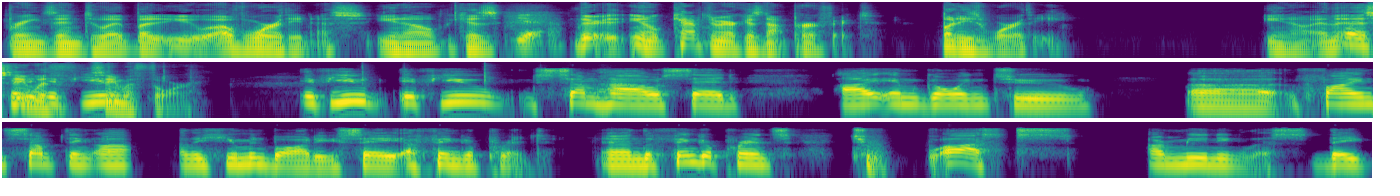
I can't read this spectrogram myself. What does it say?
brings into it, but you, of worthiness, you know, because Yeah. there you know Captain America's not perfect, but he's worthy. You know, and Well, the same with you- same with Thor. if you if you somehow said i am going to uh, find something on the human body say a fingerprint. And the fingerprints to us are meaningless. They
